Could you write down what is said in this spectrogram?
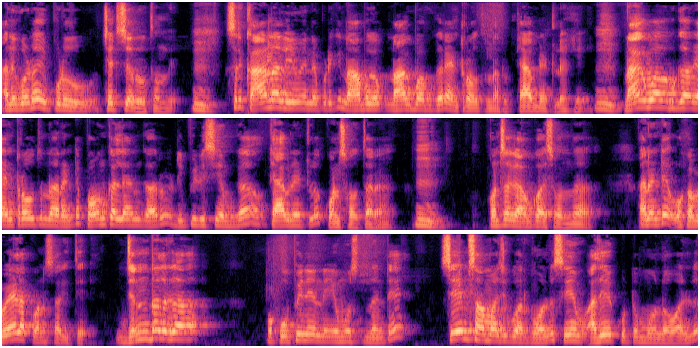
అని కూడా ఇప్పుడు చర్చ జరుగుతుంది. సరే కారణాలు ఏమైనప్పటికీ నాగబాబు నాగబాబు గారు ఎంటర్ అవుతున్నారు క్యాబినెట్లోకి. నాగబాబు గారు ఎంటర్ అవుతున్నారంటే పవన్ కళ్యాణ్ గారు డిప్యూటీ సీఎంగా క్యాబినెట్లో కొనసాగుతారా? కొనసాగే అవకాశం ఉందా? అని అంటే ఒకవేళ కొనసాగితే జనరల్గా ఒక ఒపీనియన్ ఏమొస్తుందంటే సేమ్ సామాజిక వర్గం వాళ్ళు సేమ్ అదే కుటుంబంలో వాళ్ళు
